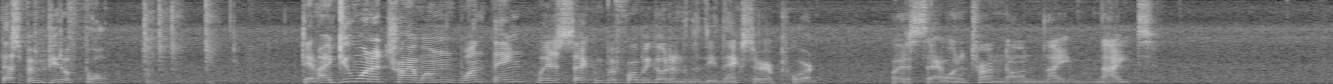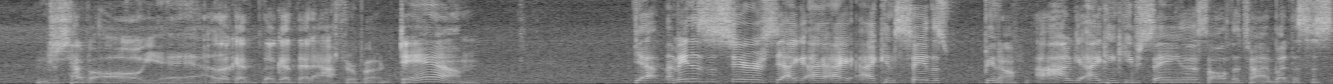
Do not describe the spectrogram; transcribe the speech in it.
That's been beautiful. Damn, I do want to try one one thing. Wait a second before we go to the, the next airport. Wait a sec. I want to turn on night night. And just have a. Oh yeah. Look at look at that afterburn. Damn. Yeah, I mean this is seriously. I I I- I can say this. You know, I I can keep saying this all the time, but this is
